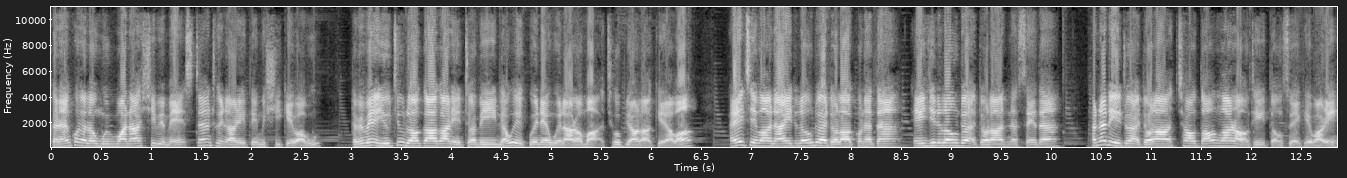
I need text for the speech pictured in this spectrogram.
ကနန်းခွဲလုံးမွေးပမာဏရှိပေမဲ့ stand trainer တွေသိမရှိခဲ့ပါဘူး ဒါပေမဲ့ YouTube လောကကနေထွက်ပြီးလက်ဝဲကွင်းနဲ့ဝင်လာတော့မှအချိုးပြောင်းလာခဲ့တာပါအဲ့ဒီအချိန်မှာနိုင်တစ်လုံးအတွက်ဒေါ်လာ9တန်းအင်ဂျီတစ်လုံးအတွက်ဒေါ်လာ20တန်းဖက်နက်တွေအတွက်ဒေါ်လာ6500အထိသုံးစွဲခဲ့ပါတယ်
